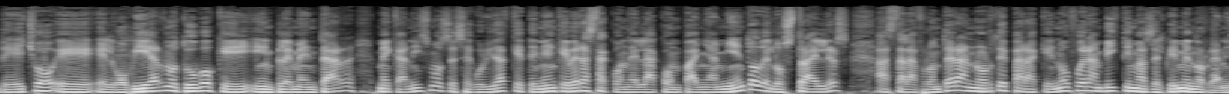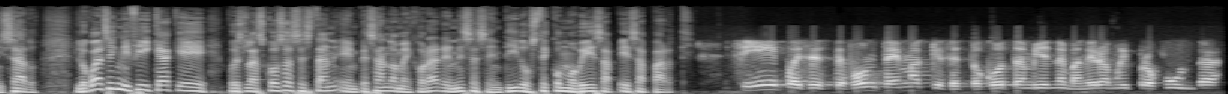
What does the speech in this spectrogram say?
De hecho, el gobierno tuvo que implementar mecanismos de seguridad que tenían que ver hasta con el acompañamiento de los trailers hasta la frontera norte para que no fueran víctimas del crimen organizado. Lo cual significa que pues las cosas están empezando a mejorar en ese sentido. ¿Usted cómo ve esa, esa parte? Sí, pues este fue un tema que se tocó también de manera muy profunda.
